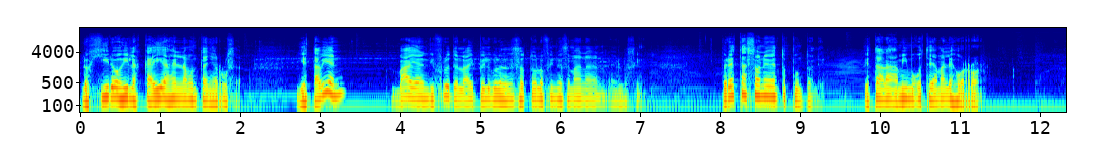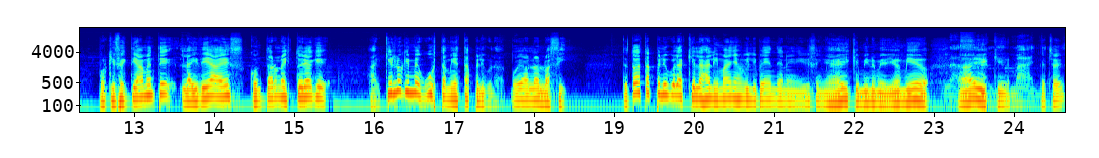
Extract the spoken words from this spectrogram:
los giros y las caídas en la montaña rusa. Y está bien, vayan, disfrútenlo, hay películas de esos todos los fines de semana en, los cines. Pero estas son eventos puntuales. Y esta a mí me gusta llamarles horror. Porque efectivamente la idea es contar una historia que... A ver, ¿qué es lo que me gusta a mí de estas películas? Voy a hablarlo así. De todas estas películas que las alimañas vilipendian y dicen, ay, que a mí no me dio miedo. Ay, es que... ¿Cachai?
